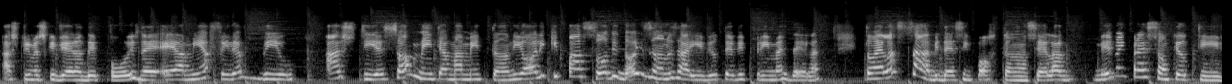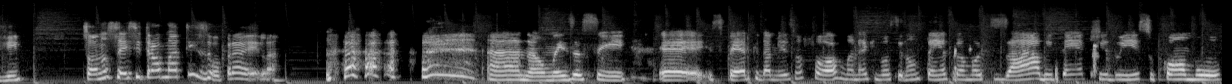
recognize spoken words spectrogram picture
as primas que vieram depois, né? É a minha filha viu as tias somente amamentando e olha que passou de dois anos aí, viu? Teve primas dela. Então ela sabe dessa importância. Ela, mesma impressão que eu tive, só não sei se traumatizou para ela. ah, não, mas assim, é, espero que da mesma forma, né, que você não tenha traumatizado e tenha tido isso como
